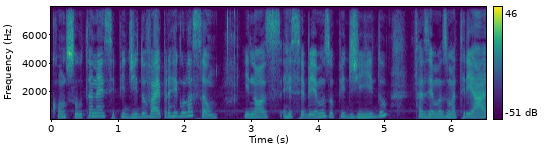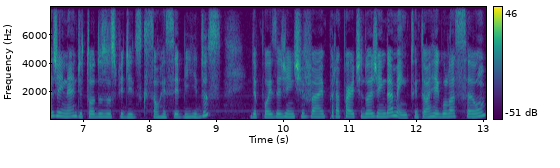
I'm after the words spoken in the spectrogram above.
consulta, né, esse pedido vai para a regulação. E nós recebemos o pedido, fazemos uma triagem, né, de todos os pedidos que são recebidos. Depois a gente vai para a parte do agendamento. Então a regulação,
